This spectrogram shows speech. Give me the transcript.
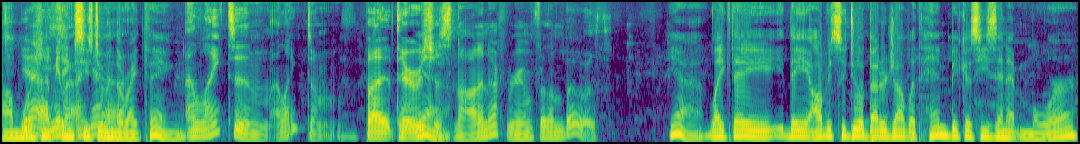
Um, where Yeah, he I mean, thinks he's doing the right thing. I liked him. I liked him, but there was Yeah. just not enough room for them both. Yeah, like they they obviously do a better job with him because he's in it more,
